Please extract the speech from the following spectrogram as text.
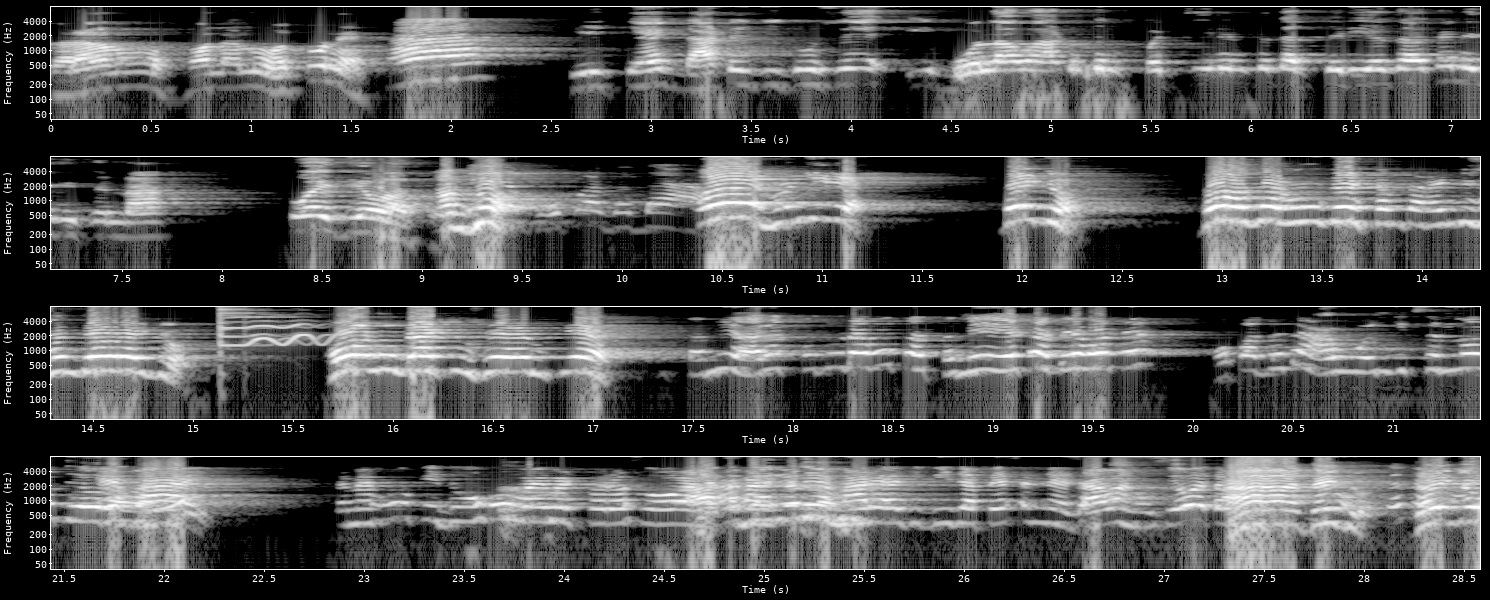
ઘરાણું સોનાનું હતું ને. હા. ઈ ક્યાંક દાટી દીધું છે ઈ બોલાવા આટલું થઈને પચી ને કદાચ ત્રીસ હજાર છે ને જી ના તોય દેવા આમ જો. ઓય મુંજી રે દઈ દો. દસ હજાર હું દઈશ તમ તારે. ઇન્જેક્શન દેવડાવી ફોન હું દાટ્યું છે એમ કે? તમે હરક પદોડા હતા તમે એકા બેહો ને. ભોપા દાદા આવું ઇન્જેક્શન ન દેવા ભાઈ તમે શું કીધું? હું વહીવટ કરો છો? આ તમારે છે મારે આજે બીજા પેશન્ટ ને જવાનું છે હો તમે. હા દઈ દો દઈ દો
